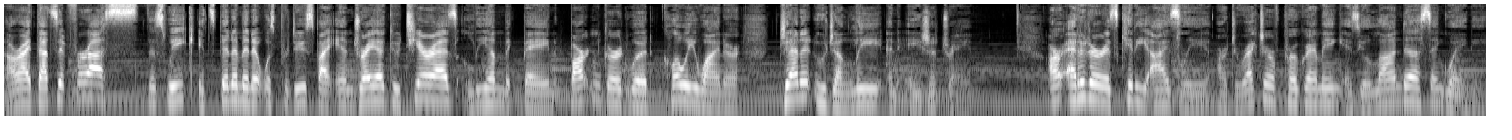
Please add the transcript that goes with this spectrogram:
All right, that's it for us. This week, It's Been a Minute was produced by Andrea Gutierrez, Liam McBain, Barton Girdwood, Chloee Weiner, Janet Woojeong Lee, and Asia Drain. Our editor is Kitty Eisele. Our director of programming is Yolanda Sanguini.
